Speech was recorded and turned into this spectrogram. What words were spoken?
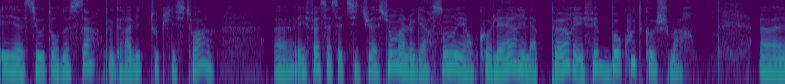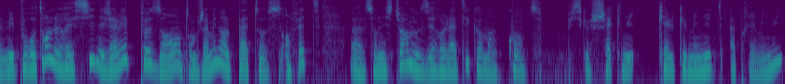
Et euh, c'est autour de ça que gravite toute l'histoire. Euh, et face à cette situation, ben, le garçon est en colère, il a peur et il fait beaucoup de cauchemars. Euh, mais pour autant, le récit n'est jamais pesant, on tombe jamais dans le pathos. En fait, euh, son histoire nous est relatée comme un conte, puisque chaque nuit, quelques minutes après minuit,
